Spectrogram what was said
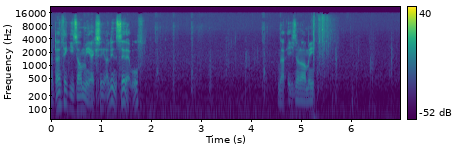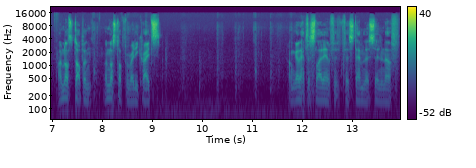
I don't think he's on me actually. I didn't see that wolf. No, he's not on me. I'm not stopping. I'm not stopping ready crates. I'm going to have to slow down for, for stamina soon enough.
